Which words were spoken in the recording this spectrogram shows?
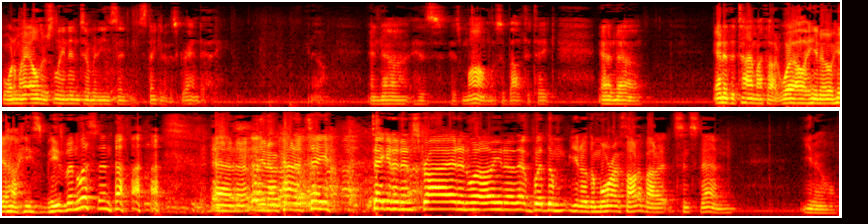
But one of my elders leaned into him and he said, he's thinking of his granddaddy. You know, and now his his mom was about to take, and. Uh, and at the time I thought, well, you know, yeah, he's, he's been listening. and, uh, you know, kind of take, taking it in stride and well, you know, that, but the, you know, the more I've thought about it since then, you know,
